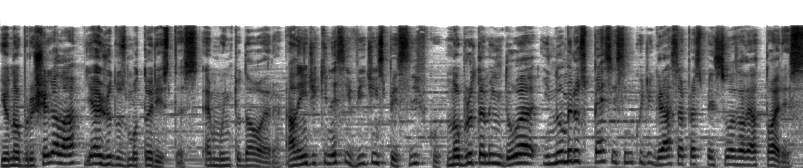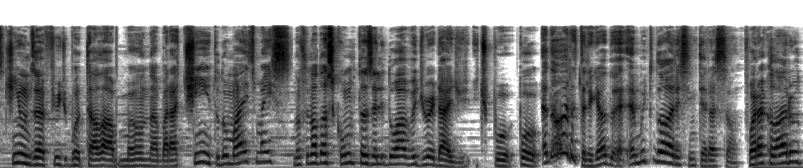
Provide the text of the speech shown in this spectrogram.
E o Nobru chega lá e ajuda os motoristas, é muito da hora. Além de que nesse vídeo em específico, o Nobru também doa inúmeros PS5 de graça para as pessoas aleatórias. Tinha um desafio de botar lá a mão na baratinha e tudo mais, mas no final das contas ele doava de verdade. E tipo, pô, é da hora, tá ligado? É, é muito da hora essa interação. Fora, claro,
